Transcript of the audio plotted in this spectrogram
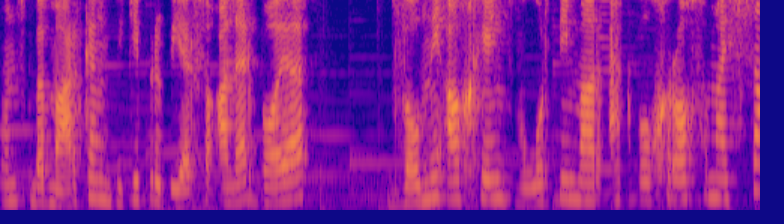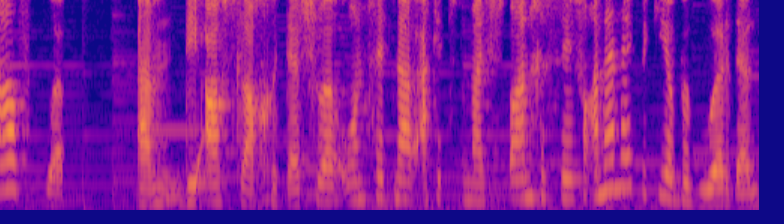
ons bemarking bietjie probeer verander. Baie wil nie agent word nie, maar ek wil graag vir myself koop. Um die afslaggoeder. So ons het nou ek het vir my span gesê verander net bietjie jou bewoording.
